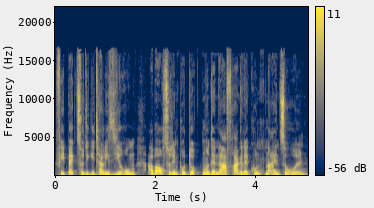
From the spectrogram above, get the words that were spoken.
Feedback zur Digitalisierung, aber auch zu den Produkten und der Nachfrage der Kunden einzuholen.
